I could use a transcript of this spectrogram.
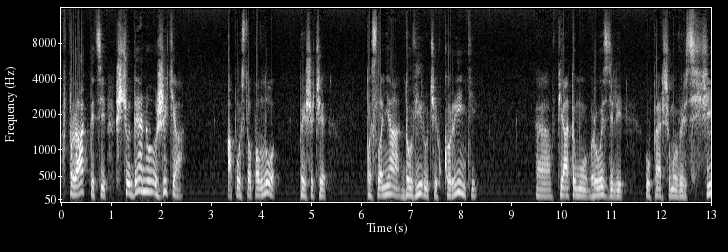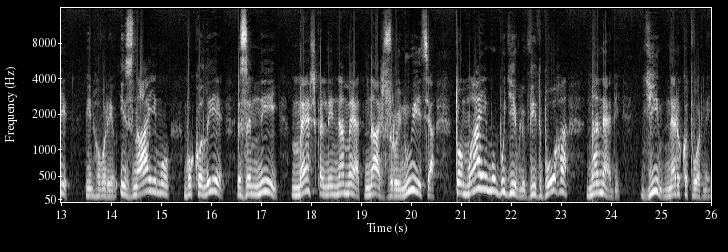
в практиці щоденного життя. Апостол Павло, пишучи послання до віручих в Коринті, е, в п'ятому розділі, у першому версі, він говорив: І знаємо, бо коли земний мешкальний намет наш зруйнується, то маємо будівлю від Бога на небі, дім нерокотворний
